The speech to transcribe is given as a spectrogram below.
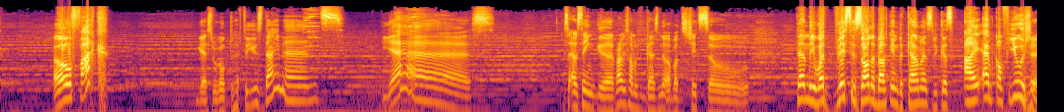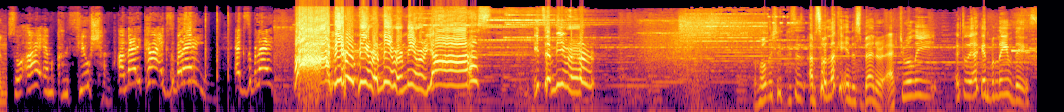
Oh fuck! Guess we're going to have to use diamonds. Yes! So I was saying, uh, probably some of you guys know about this shit, so... Tell me what this is all about in the comments because I am confusion. So I am confusion. America, explain! Explain! Ah! Mirror, mirror, mirror, mirror, yes! It's a mirror! Holy shit, this is- I'm so lucky in this banner, actually. Actually, I can't believe this.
